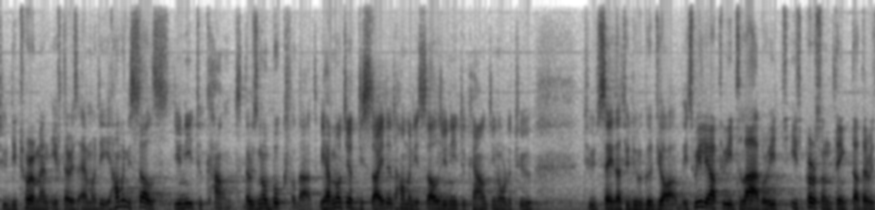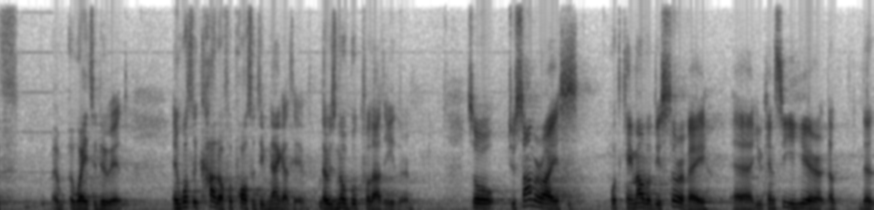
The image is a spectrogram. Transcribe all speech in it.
to determine if there is MRD? How many cells you need to count? There is no book for that. We have not yet decided how many cells you need to count in order to to say that you do a good job. It's really up to each lab or each, each person think that there is a, a way to do it. And what's the cutoff for positive, negative? There is no book for that either. So to summarize what came out of this survey, uh, you can see here that the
